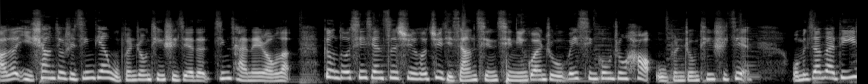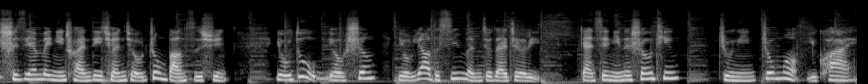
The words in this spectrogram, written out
好的，以上就是今天五分钟听世界的精彩内容了。更多新鲜资讯和具体详情，请您关注微信公众号“五分钟听世界”，我们将在第一时间为您传递全球重磅资讯，有度、有声、有料的新闻就在这里。感谢您的收听，祝您周末愉快。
